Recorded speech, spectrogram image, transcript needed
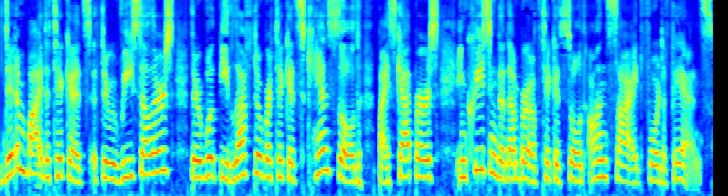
didn't buy the tickets through resellers, there would be leftover tickets canceled by scalpers, increasing the number of tickets sold on site for the fans.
